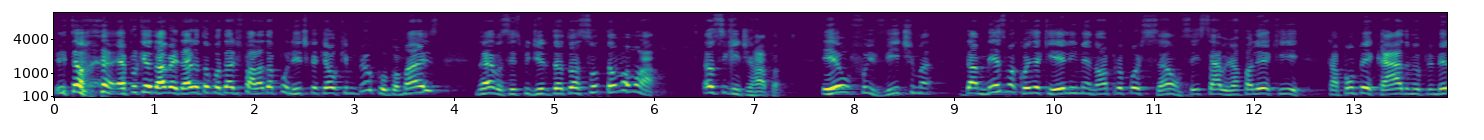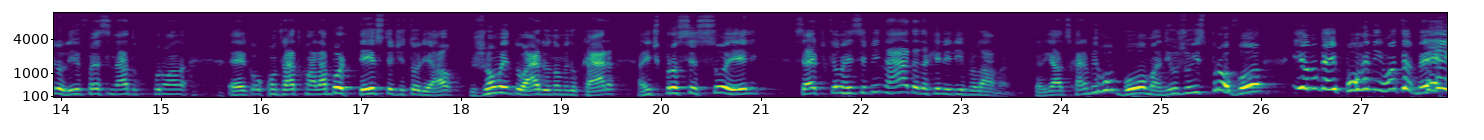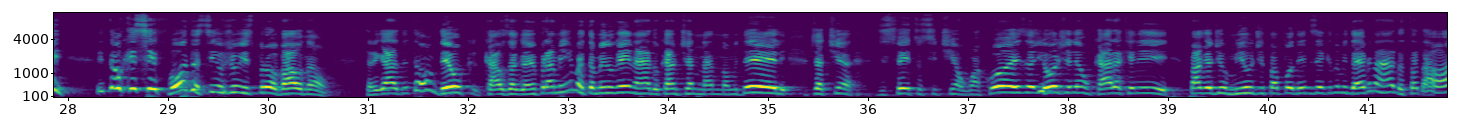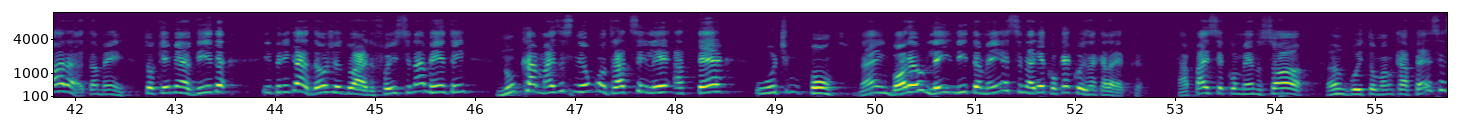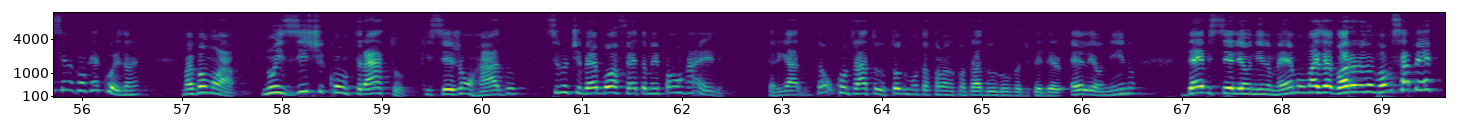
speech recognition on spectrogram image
Então, é porque, na verdade, eu tô com vontade de falar da política, que é o que me preocupa. Mas, né, vocês pediram tanto assunto, então vamos lá. É o seguinte, rapa. Eu fui vítima da mesma coisa que ele em menor proporção. Vocês sabem, já falei aqui. Capão Pecado, meu primeiro livro, foi assinado por uma é, contrato com a Labortexto Editorial, João Eduardo, o nome do cara. A gente processou ele, certo? Porque eu não recebi nada daquele livro lá, mano. Tá ligado? Os caras me roubou, mano. E o juiz provou e eu não ganhei porra nenhuma também. Então que se foda se o juiz provar ou não. Tá ligado? Então deu causa ganho para mim, mas também não ganhei nada. O cara não tinha nada no nome dele, já tinha desfeito se tinha alguma coisa, e hoje ele é um cara que ele paga de humilde para poder dizer que não me deve nada. Tá da hora também. Toquei minha vida e brigadão, Eduardo. Foi ensinamento, hein? Nunca mais assinei um contrato sem ler até o último ponto, né? Embora eu li, li também e assinaria qualquer coisa naquela época. Rapaz, você comendo só angu e tomando café, você assina qualquer coisa, né? Mas vamos lá. Não existe contrato que seja honrado se não tiver boa fé também para honrar ele. Tá ligado? Então, o contrato, todo mundo tá falando o contrato do Luva de Pedreiro é leonino. Deve ser leonino mesmo, mas agora nós não vamos saber.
